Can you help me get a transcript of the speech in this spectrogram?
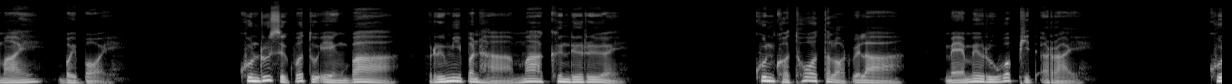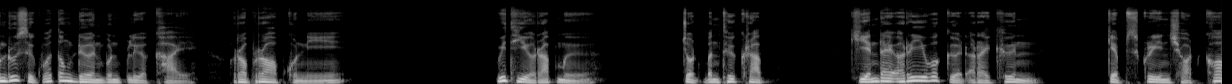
ไหมบ่อยๆ คุณรู้สึกว่าตัวเองบ้า หรือมีปัญหามากขึ้นเรื่อยๆ คุณขอโทษตลอดเวลา แม้ไม่รู้ว่าผิดอะไร คุณรู้สึกว่าต้องเดินบนเปลือกไข่ รอบๆคนนี้ วิธีรับมือ จดบันทึกครับ เขียนไดอารี่ว่าเกิดอะไรขึ้น เก็บสกรีนช็อตข้อ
